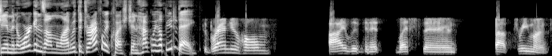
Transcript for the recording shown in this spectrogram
Jim in Oregon's on the line with the driveway question. How can we help you today? It's a brand new home. I lived in it less than about three months.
